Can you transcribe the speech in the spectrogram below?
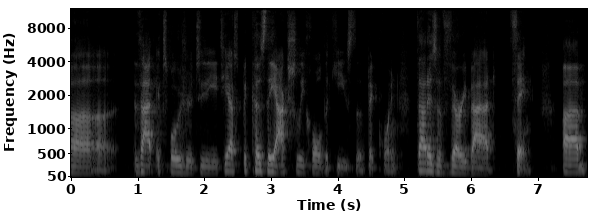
uh, that exposure to the ETFs because they actually hold the keys to the Bitcoin. That is a very bad thing. Um,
